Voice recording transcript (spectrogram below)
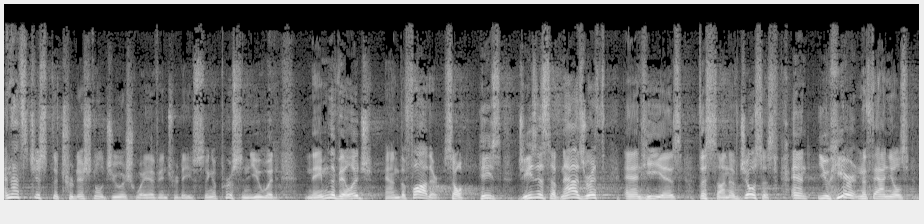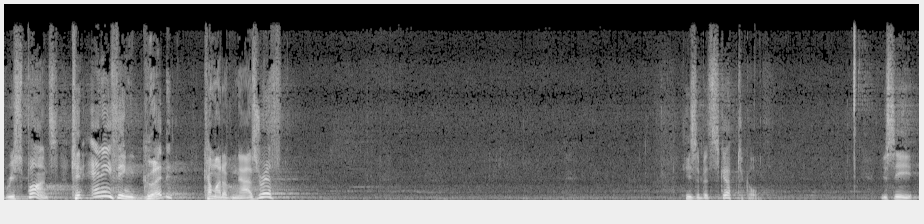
And that's just the traditional Jewish way of introducing a person. You would name the village and the father. So he's Jesus of Nazareth and he is the son of Joseph. And you hear Nathanael's response Can anything good come out of Nazareth? He's a bit skeptical. You see,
